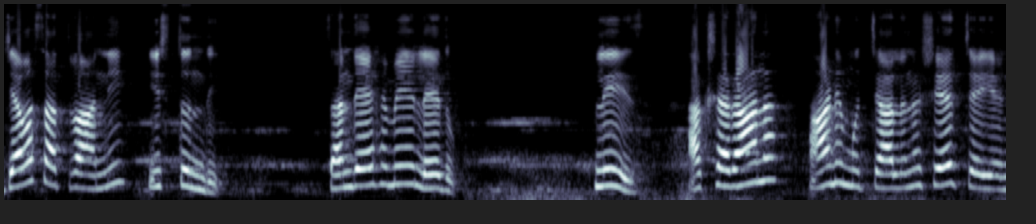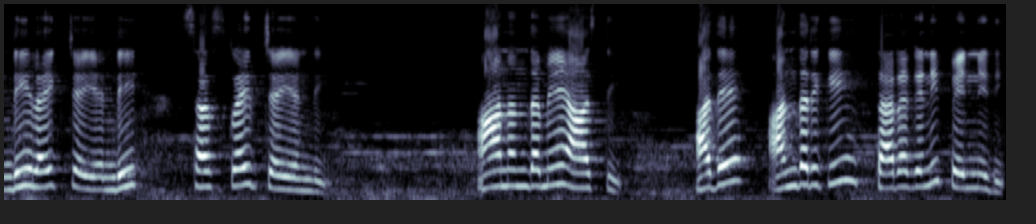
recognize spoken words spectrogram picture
జవసత్వాన్ని ఇస్తుంది. సందేహమే లేదు. ప్లీజ్ అక్షరాల ఆణిముత్యాలను షేర్ చేయండి లైక్ చేయండి సబ్స్క్రైబ్ చేయండి. ఆనందమే ఆస్తి. అదే అందరికీ తరగని పెన్నిది.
